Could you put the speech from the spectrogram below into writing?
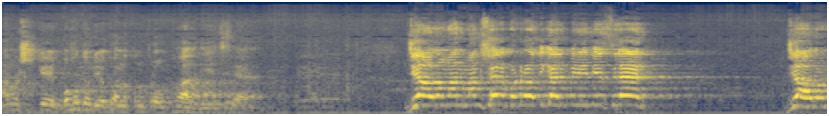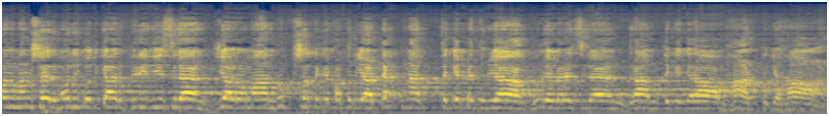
মানুষকে বহুদলীয় গণতন্ত্র উপহার দিয়েছিলেন। জিয়াউর রহমান মানুষের ভোটের অধিকার ফিরিয়ে দিয়েছিলেন। জিয়াউর রহমান মানুষের মৌলিক অধিকার ফিরিয়ে দিয়েছিলেন। জিয়াউর রহমান রূপসা থেকে পাতুরিয়া টেকনাক থেকে পেতুরিয়া ঘুরে বেড়েছিলেন গ্রাম থেকে গ্রাম, হাট থেকে হাট।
